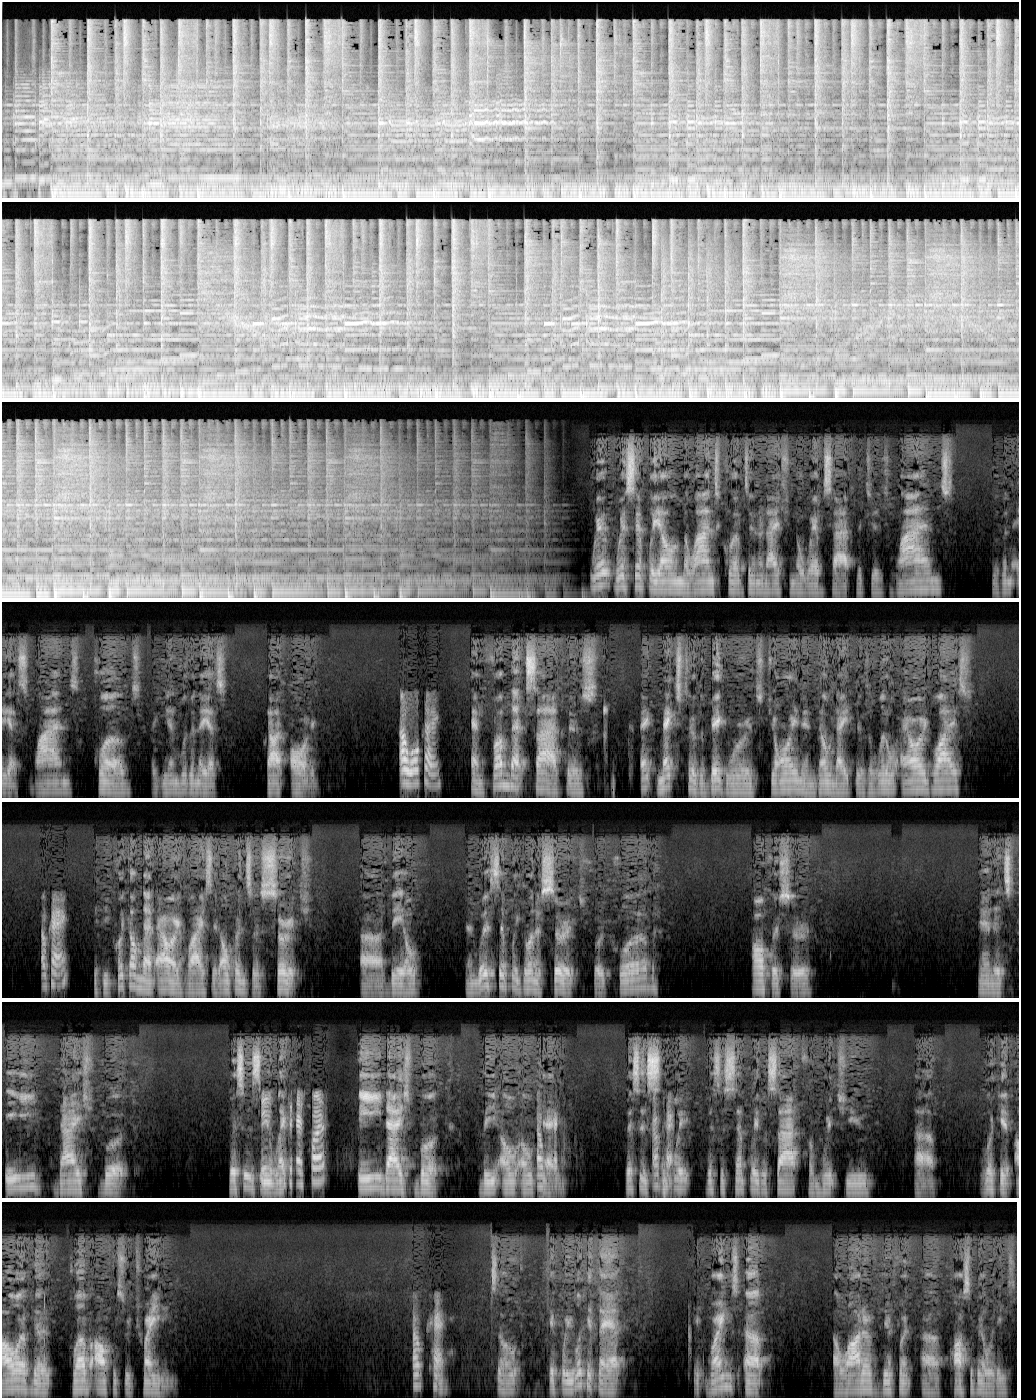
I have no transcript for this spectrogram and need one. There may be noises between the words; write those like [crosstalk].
we're on the Lions Clubs International website, which is Lions with an S, Lions Clubs, again with an S, dot org. Oh, okay. And from that site, there's next to the big words join and donate, there's a little hourglass. Okay. If you click on that hourglass, it opens a search uh, deal and we're simply going to search for club officer and it's E dash book. This is the elect E dash book, B O O K. Okay. This is Okay. simply this is simply the site from which you uh, look at all of the club officer training. Okay. So if we look at that, it brings up a lot of different uh, possibilities.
